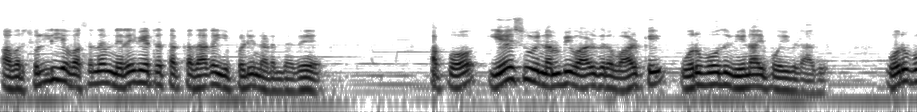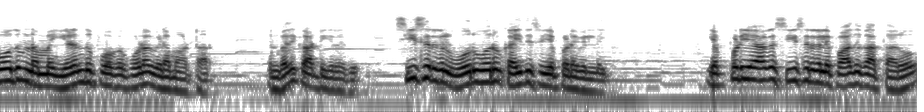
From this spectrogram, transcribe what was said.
அவர் சொல்லிய வசனம் நிறைவேற்றத்தக்கதாக இப்படி நடந்தது. அப்போ இயேசுவை நம்பி வாழ்கிற வாழ்க்கை ஒருபோதும் வீணாய் போய்விடாது. ஒருபோதும் நம்மை இழந்து போக கூட விடமாட்டார் என்பதை காட்டுகிறது. சீசர்கள் ஒருவரும் கைது செய்யப்படவில்லை. எப்படியாக சீசர்களை பாதுகாத்தாரோ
